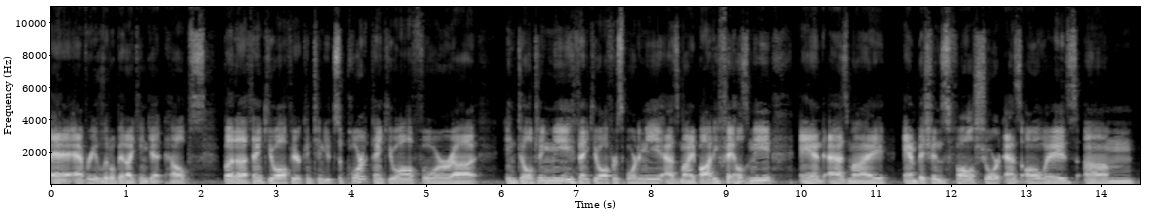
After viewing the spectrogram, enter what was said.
every little bit I can get helps. But uh, thank you all for your continued support. Thank you all for uh, indulging me. Thank you all for supporting me as my body fails me and as my ambitions fall short as always. Um,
